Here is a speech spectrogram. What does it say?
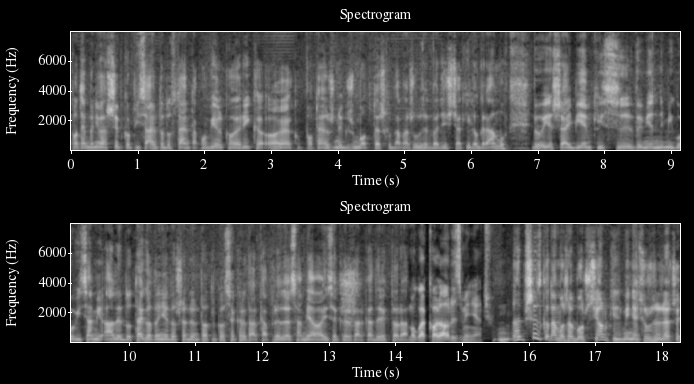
Potem, ponieważ szybko pisałem, to dostałem taką wielką Erikę, o jak potężny grzmot, też chyba ważył ze 20 kg. Były jeszcze IBM-ki z wymiennymi głowicami, ale do tego to nie doszedłem, to tylko sekretarka prezesa miała i sekretarka dyrektora. Mogła kolory zmieniać. No, wszystko tam można było czcionki zmieniać, różne rzeczy,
